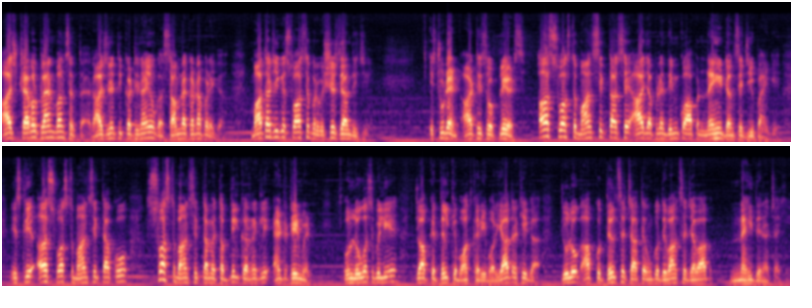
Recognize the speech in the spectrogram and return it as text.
आज ट्रैवल प्लान बन सकता है। राजनीतिक कठिनाइयों का सामना करना पड़ेगा। माता जी के स्वास्थ्य पर विशेष ध्यान दीजिए। स्टूडेंट, आर्टिस्ट और प्लेयर्स, अस्वस्थ मानसिकता से आज अपने दिन को आप नहीं ढंग से जी पाएँगे। इसलिए अस्वस्थ मानसिकता को स्वस्थ मानसिकता में तब्दील करने के लिए एंटरटेनमेंट उन लोगों से मिलिए जो आपके दिल के बहुत करीब और याद रखिएगा, जो लोग आपको दिल से चाहते हैं, उनको दिमाग से जवाब नहीं देना चाहिए।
